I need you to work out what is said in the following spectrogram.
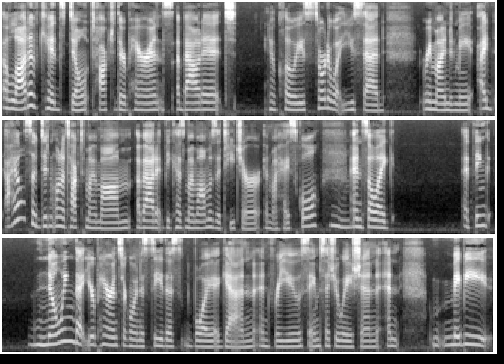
a lot of kids don't talk to their parents about it. You know, Chloe's sort of what you said reminded me. I, I also didn't want to talk to my mom about it because my mom was a teacher in my high school. Mm. And so, like, I think knowing that your parents are going to see this boy again and for you, same situation, and maybe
